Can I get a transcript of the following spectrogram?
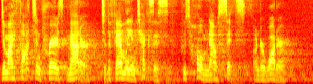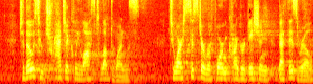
do my thoughts and prayers matter to the family in Texas whose home now sits underwater, to those who tragically lost loved ones, to our sister Reform congregation, Beth Israel,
